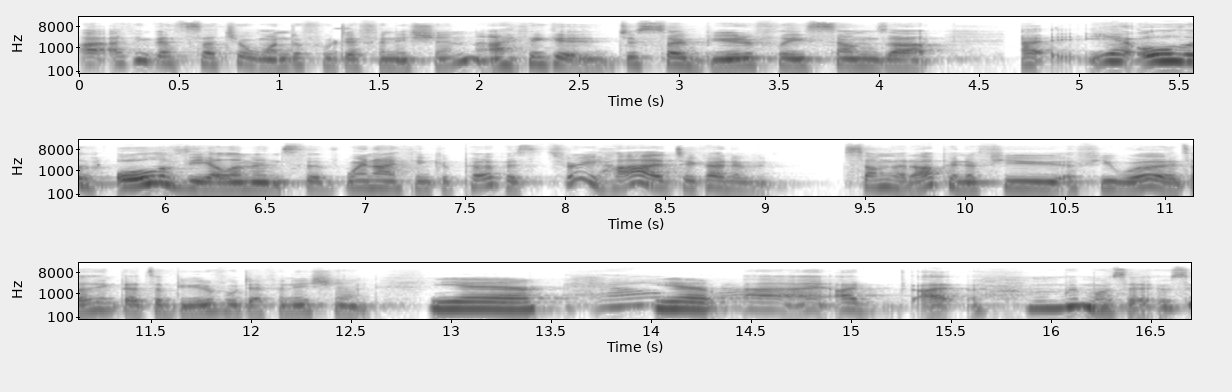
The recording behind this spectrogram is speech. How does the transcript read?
I think that's such a wonderful definition. I think it just so beautifully sums up, uh, yeah, all of all of the elements of when I think of purpose. It's very hard to kind of sum that up in a few a few words. I think that's a beautiful definition. Yeah. How? Yeah. Uh, I, I, I, when was it? It was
